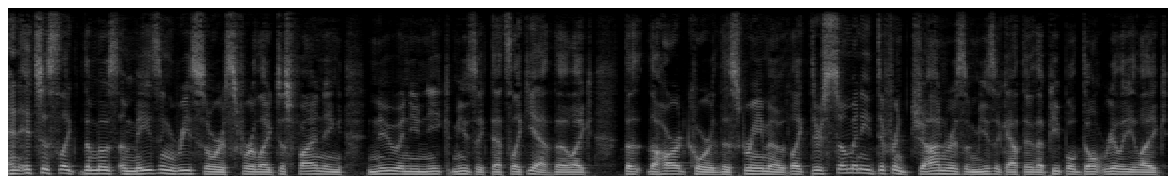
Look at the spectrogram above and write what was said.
and it's just like the most amazing resource for like just finding new and unique music. That's like yeah, the like the the hardcore, the screamo. Like there's so many different genres of music out there that people don't really like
